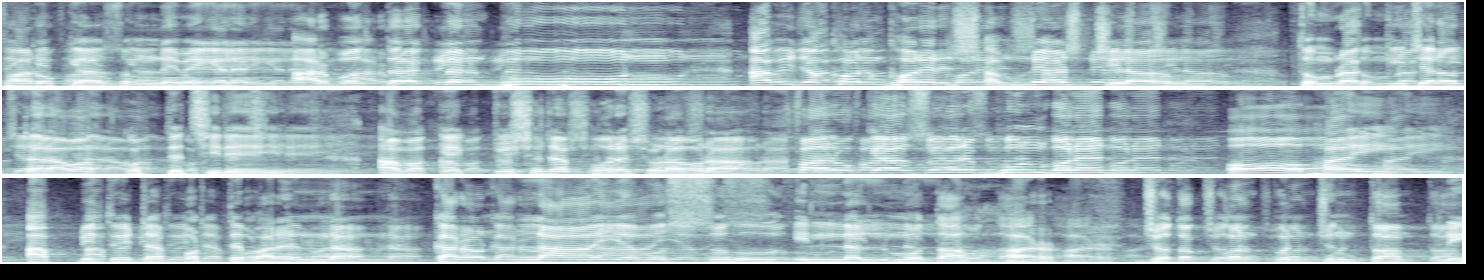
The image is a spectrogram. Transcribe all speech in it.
ফারুক আজম নেমে গেলেন আর বলতে লাগলেন বোন আমি যখন ঘরের সামনে আসছিলাম তোমরা কি যেন তেলাওয়াত করতেছিলে? আমাকে একটু সেটা পড়ে শোনাও না। ফারুক আজমের বোন বলেন ও ভাই আপনি তো এটা পড়তে পারেন না। কারণ লা ইয়ামুসসুহু ইল্লাল মুতাহহার যতক্ষণ পর্যন্ত আপনি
